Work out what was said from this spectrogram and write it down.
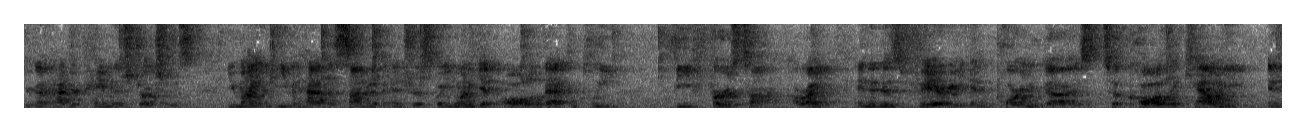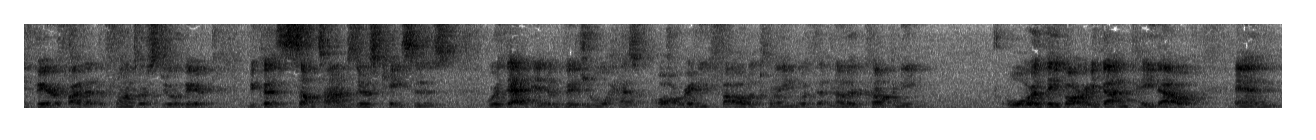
You're gonna have your payment instructions. You might even have assignment of interest, but you wanna get all of that complete the first time, all right? And it is very important, guys, to call the county and verify that the funds are still there. Because sometimes there's cases where that individual has already filed a claim with another company or they've already gotten paid out and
